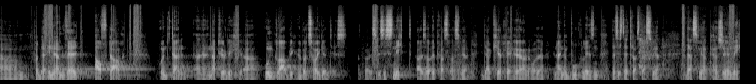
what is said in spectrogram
ähm, von der inneren Welt auftaucht und dann äh, natürlich äh, unglaublich überzeugend ist. Es ist nicht also etwas, was wir in der Kirche hören oder in einem Buch lesen, das ist etwas, das wir, das wir persönlich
